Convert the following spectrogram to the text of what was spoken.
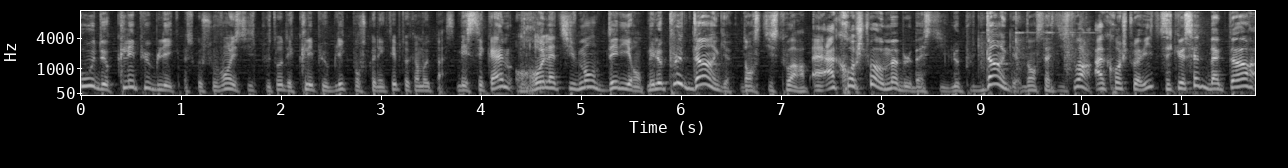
ou de clés publiques, parce que souvent ils utilisent plutôt des clés publiques pour se connecter plutôt qu'un mot de passe. Mais c'est quand même relativement délirant. Mais le plus dingue dans cette histoire, eh, accroche-toi au meuble Bastille, le plus dingue dans cette histoire, accroche-toi vite, c'est que cette backdoor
